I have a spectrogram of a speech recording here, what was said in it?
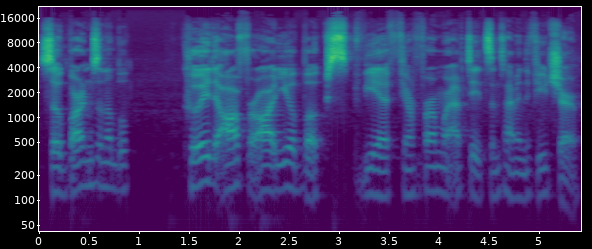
So Barnes & Noble could offer audiobooks via firmware updates sometime in the future.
